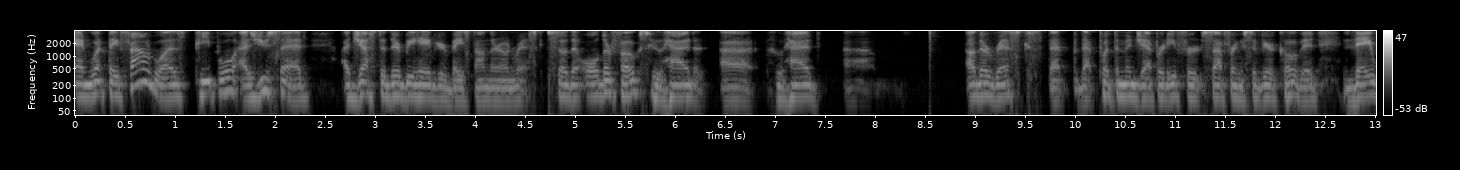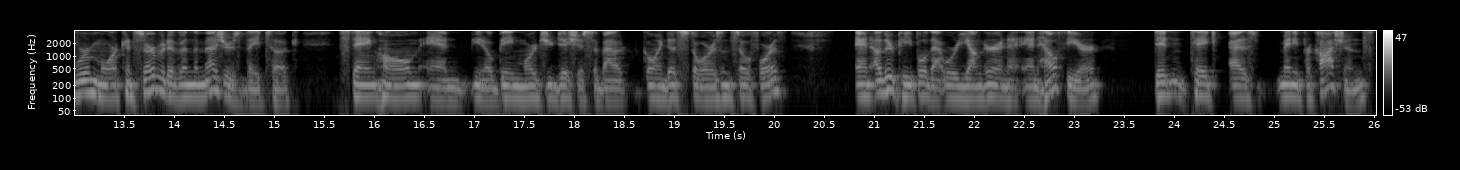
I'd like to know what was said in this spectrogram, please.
And what they found was people, as you said, adjusted their behavior based on their own risk. So the older folks who had uh, who had um, other risks that that put them in jeopardy for suffering severe COVID, they were more conservative in the measures they took staying home and you know being more judicious about going to stores and so forth. And other people that were younger and, and healthier didn't take as many precautions.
